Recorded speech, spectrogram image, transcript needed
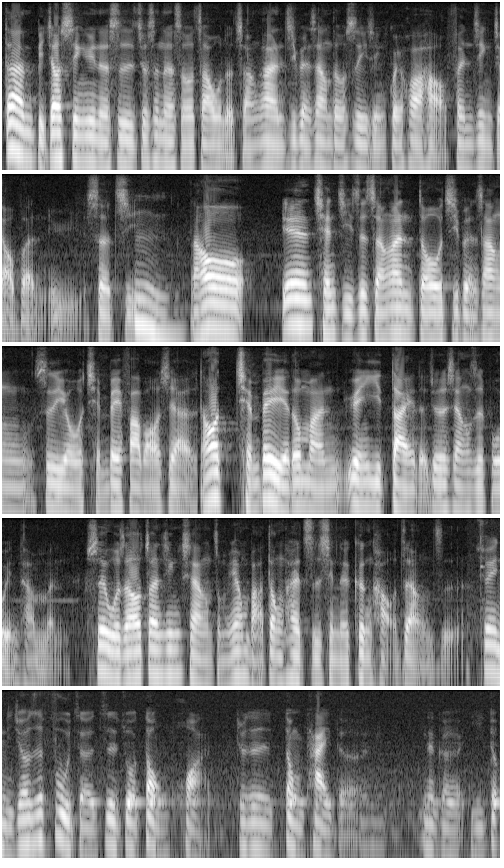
但比较幸运的是，就是那时候找我的专案，基本上都是已经规划好分镜脚本与设计。嗯，然后。因为前几次专案都基本上是由前辈发包下来，然后前辈也都蛮愿意带的，就是像是博颖他们，所以我只要专心想怎么样把动态执行的更好这样子。所以你就是负责制作动画，就是动态的那个移动，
